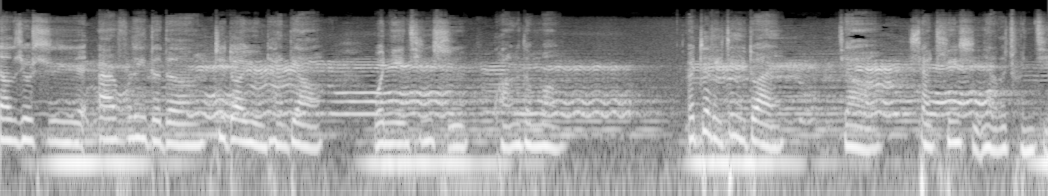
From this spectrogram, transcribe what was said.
到的就是艾尔弗利德的这段咏叹调《我年轻时狂热的梦》，而这里这一段叫像天使一样的纯洁。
